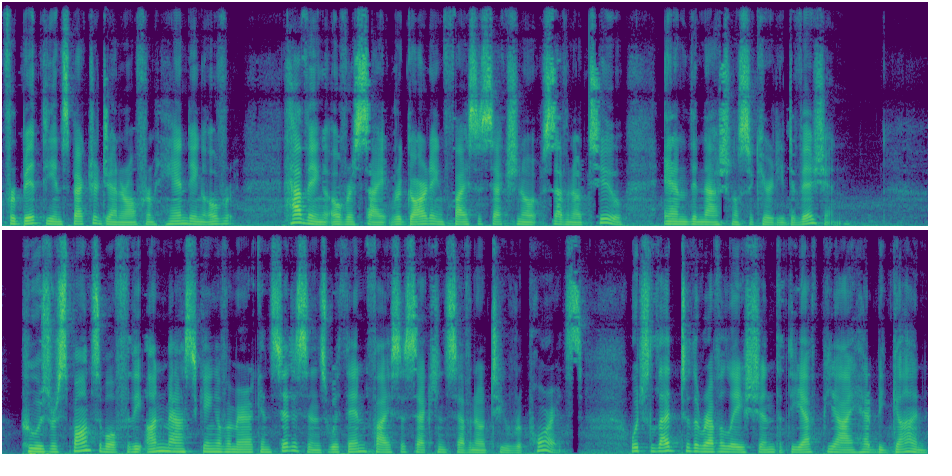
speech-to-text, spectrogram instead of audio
forbid the Inspector General from handing over having oversight regarding FISA Section 702 and the National Security Division, who is responsible for the unmasking of American citizens within FISA Section 702 reports, which led to the revelation that the FBI had begun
